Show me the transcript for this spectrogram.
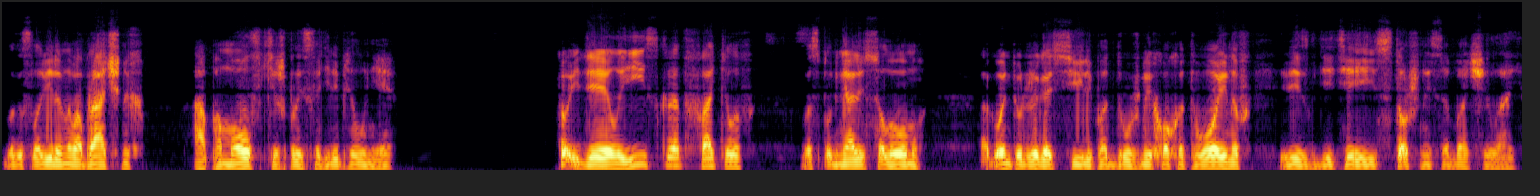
благословили новобрачных, а помолвки же происходили при луне. То и дело искры от факелов воспламеняли солому. Огонь тут же гасили под дружный хохот воинов, визг детей и истошный собачий лай.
